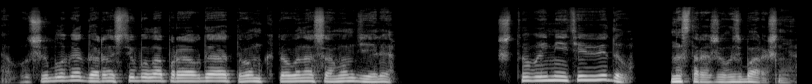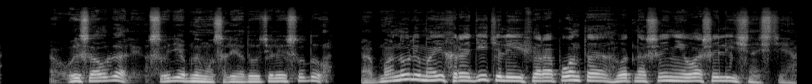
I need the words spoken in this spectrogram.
А лучшей благодарностью была правда о том, кто вы на самом деле. Что вы имеете в виду? Насторожилась барышня. Вы солгали судебному следователю и суду. Обманули моих родителей и Ферапонта в отношении вашей личности.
